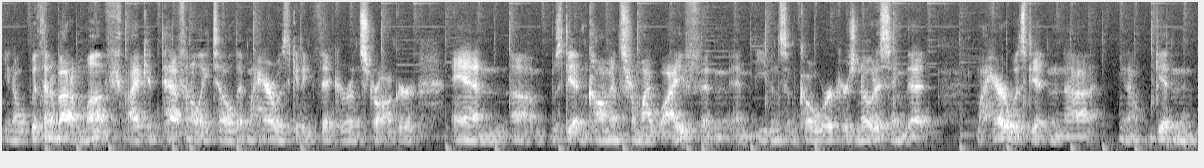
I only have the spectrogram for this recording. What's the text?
you know, within about a month, I could definitely tell that my hair was getting thicker and stronger, and um, was getting comments from my wife and, and even some coworkers noticing that my hair was getting, uh, you know, getting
